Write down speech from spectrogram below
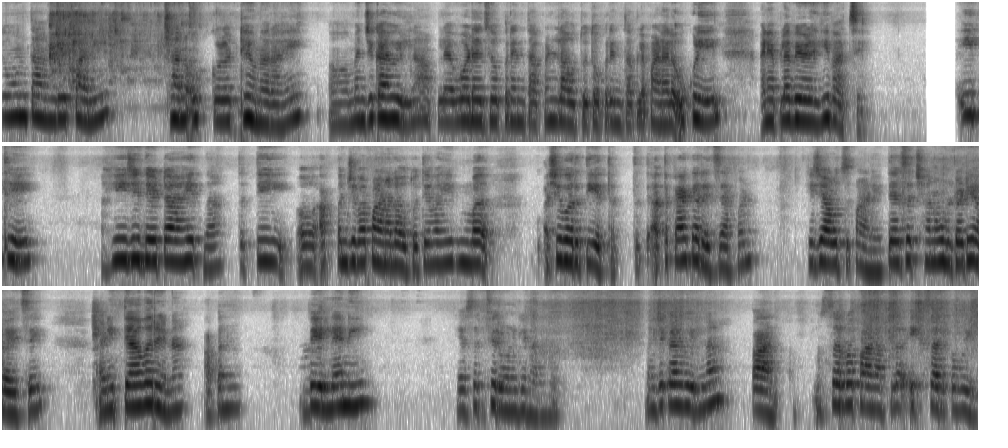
दोन तांबे पाणी छान उकळत ठेवणार आहे. म्हणजे काय होईल ना आपल्या वड्या जोपर्यंत आपण लावतो तोपर्यंत आपल्या पाण्याला उकळी येईल आणि आपला वेळही वाचेल. इथे ही जी डेटा आहेत ना तर ती आपण जेव्हा पानं लावतो तेव्हा ही म अशी वरती येतात. तर आता काय करायचं आपण? हे जे आळूचं पाणी आहे, ते असं छान उलटं ठेवायचे आणि त्यावर आहे ना आपण बेलण्याने हे असं फिरवून घेणार आहोत. म्हणजे काय होईल ना पान सर्व पान आपलं एकसारखं होईल.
